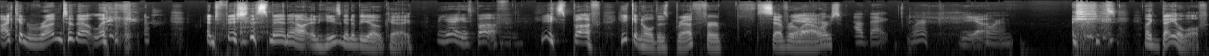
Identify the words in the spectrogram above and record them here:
I can run to that lake and fish this man out, and he's going to be okay. Yeah, he's buff. He's buff. He can hold his breath for several Yeah. hours. How'd that work Yeah. for him? like Beowulf.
